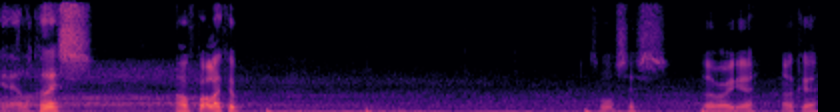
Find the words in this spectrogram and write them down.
Yeah, look at this. I've got like a... So what's this? Oh, right, yeah. Okay.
